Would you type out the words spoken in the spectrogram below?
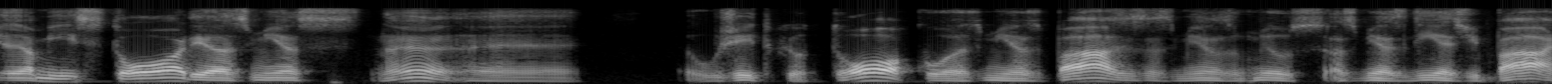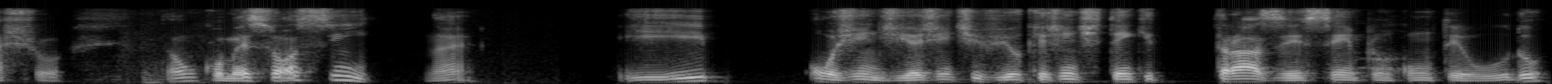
e a minha história, as minhas, né, é, o jeito que eu toco, as minhas bases, as minhas, meus, as minhas linhas de baixo, então começou assim, né, e hoje em dia a gente viu que a gente tem que trazer sempre um conteúdo,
